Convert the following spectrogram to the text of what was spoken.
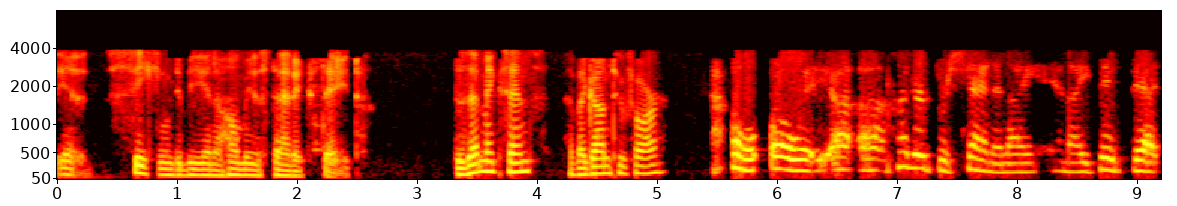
in, seeking to be in a homeostatic state. Does that make sense? Have I gone too far? Oh, oh, eh, a hundred percent. And I and I think that,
